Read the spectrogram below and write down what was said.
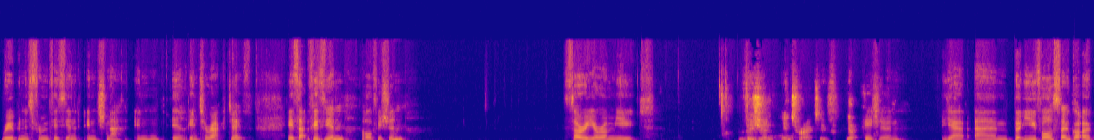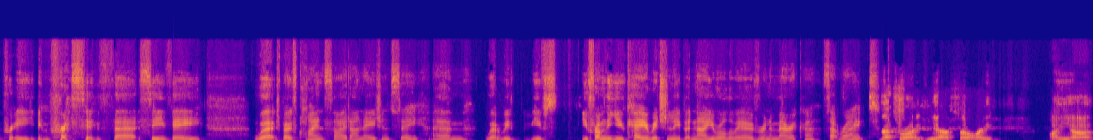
Ruben is from Vision Interna- in, in- Interactive. Is that Vision or Vision? Sorry, you're on mute. Vision Interactive. Yep. Vision. Yeah, um, but you've also got a pretty impressive uh, CV. Worked both client side and agency. Um, worked with you've you're from the UK originally, but now you're all the way over in America. Is that right? That's right. Yeah. So I I uh,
